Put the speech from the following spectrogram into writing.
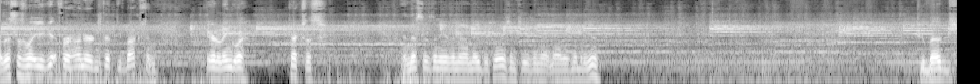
So this is what you get for 150 bucks in Terlingua, Texas. And this isn't even a major tourism season right now. There's nobody here. Two beds.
